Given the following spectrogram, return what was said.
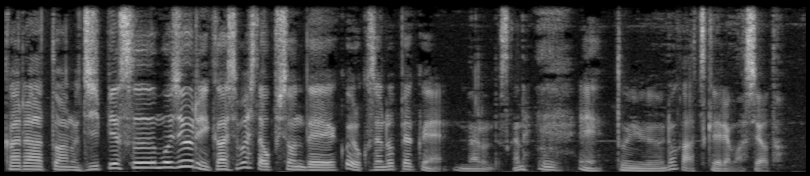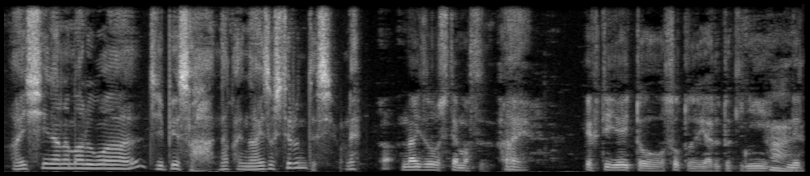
から、あとあの GPS モジュールに関しましてはオプションで、これ6600円になるんですかね。うん。ええというのが付けれますよと。IC70 は GPS は中に内蔵してるんですよね。あ内蔵してます。は。い。FT8 を外でやるときに、はいね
